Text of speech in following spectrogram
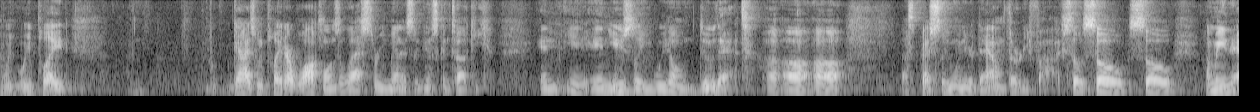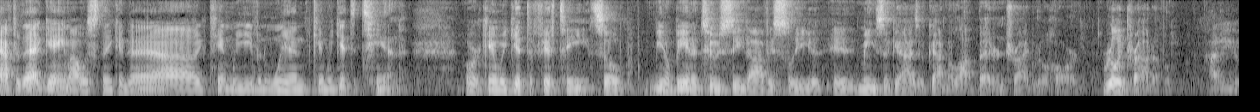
we, we played. Guys, we played our walk-ons the last three minutes against Kentucky, and and usually we don't do that, uh, uh, uh, especially when you're down thirty-five. So so so I mean, after that game, I was thinking, ah, can we even win? Can we get to ten? Or can we get to fifteen? So, you know, being a two seed, obviously, it, it means the guys have gotten a lot better and tried real hard. Really proud of them. How do you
